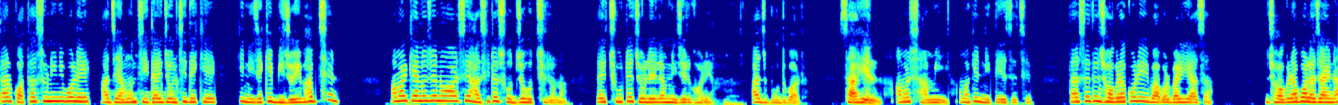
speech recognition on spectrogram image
তার কথা শুনিনি বলে আজ এমন চিতায় জ্বলছি দেখে কি নিজেকে বিজয়ী ভাবছেন? আমার কেন যেন আর সে হাসিটা সহ্য হচ্ছিল না, তাই ছুটে চলে এলাম নিজের ঘরে। আজ বুধবার। সাহেল, আমার স্বামী আমাকে নিতে এসেছে। তার সাথে ঝগড়া করেই বাবার বাড়ি আসা। ঝগড়া বলা যায় না।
